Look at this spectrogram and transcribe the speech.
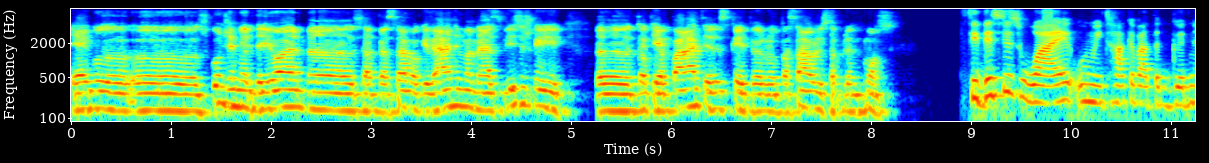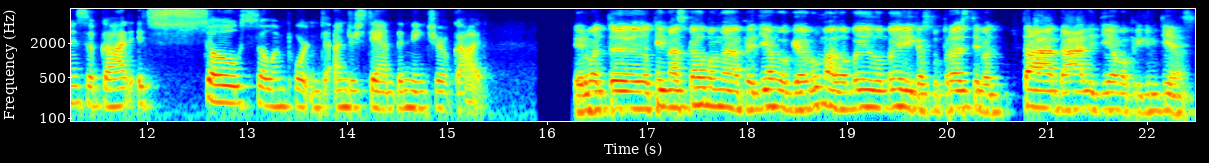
Jeigu uh, skundžiam ir dėjojame apie savo gyvenimą, mes visiškai uh, tokie patys, kaip ir pasaulis aplink mus. See, this is why when we talk about the goodness of God, it's so, so important to understand the nature of God. Ir vat, e, kai mes kalbame apie Dievo gerumą, labai labai reikia suprasti vat, tą dalį Dievo prigimties.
